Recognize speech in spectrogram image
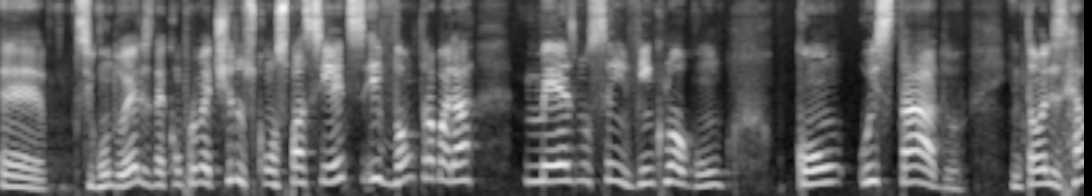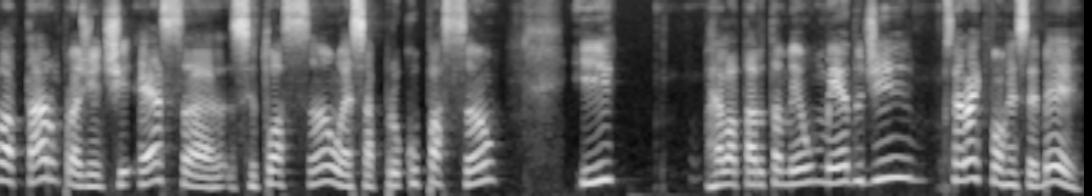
é, segundo eles, né, comprometidos com os pacientes e vão trabalhar mesmo sem vínculo algum com o Estado. Então eles relataram para a gente essa situação, essa preocupação e relataram também o medo de será que vão receber?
